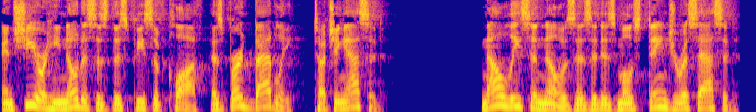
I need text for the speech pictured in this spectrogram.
And she or he notices this piece of cloth has burned badly, touching acid. Now Lisa knows as it is most dangerous acid.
